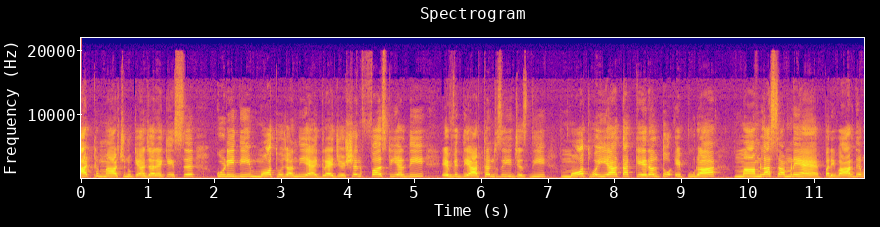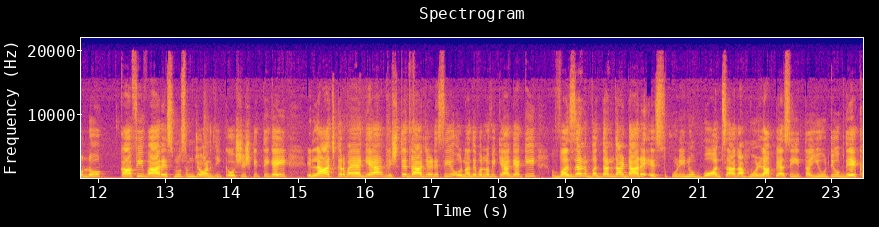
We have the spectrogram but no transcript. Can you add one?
8 ਮਾਰਚ ਨੂੰ ਕਿਹਾ ਜਾ ਰਿਹਾ ਕਿ ਇਸ ਕੁੜੀ ਦੀ ਮੌਤ ਹੋ ਜਾਂਦੀ ਹੈ। ਗ੍ਰੈਜੂਏਸ਼ਨ ਫਰਸਟ ਈਅਰ ਦੀ ਇਹ ਵਿਦਿਆਰਥਣ ਸੀ ਜਿਸ ਦੀ ਮੌਤ ਹੋਈ ਆ, ਤਾਂ ਕੇਰਲ ਤੋਂ ਇਹ ਪੂਰਾ ਮਾਮਲਾ ਸਾਹਮਣੇ ਆਇਆ ਹੈ। ਪਰਿਵਾਰ ਦੇ ਵੱਲੋਂ ਕਾਫੀ ਵਾਰ ਇਸ ਨੂੰ ਸਮਝਾਉਣ ਦੀ ਕੋਸ਼ਿਸ਼ ਕੀਤੀ ਗਈ। ਇਲਾਜ ਕਰਵਾਇਆ ਗਿਆ। ਰਿਸ਼ਤੇਦਾਰ ਜਿਹੜੇ ਸੀ, ਉਹਨਾਂ ਦੇ ਵੱਲੋਂ ਵੀ ਕਿਹਾ ਗਿਆ ਕਿ ਵਜ਼ਨ ਵਧਣ ਦਾ ਡਰ ਇਸ ਕੁੜੀ ਨੂੰ ਬਹੁਤ ਜ਼ਿਆਦਾ ਹੋਣ ਲੱਗ ਪਿਆ ਸੀ। ਤਾਂ YouTube ਦੇਖ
